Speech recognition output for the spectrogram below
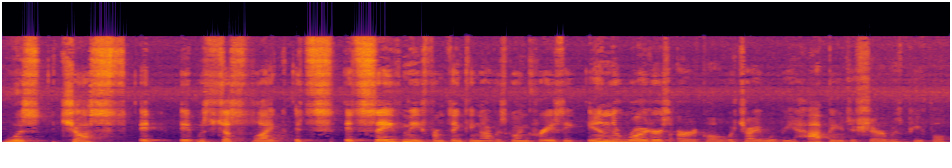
was just it was just like it's it saved me from thinking I was going crazy. In the Reuters article, which I will be happy to share with people,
